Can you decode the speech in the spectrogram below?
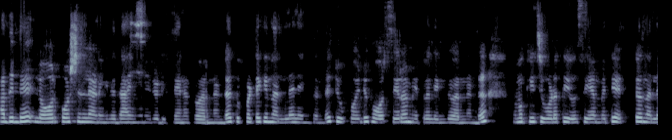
അതിന്റെ ലോവർ പോർഷനിലാണെങ്കിൽ ഇതാ ഇങ്ങനെ ഒരു ഡിസൈൻ ഒക്കെ വരുന്നുണ്ട് ദുപ്പട്ടയ്ക്ക് നല്ല ലെങ്ത് ഉണ്ട്. Two point four zero meter length വരുന്നുണ്ട് നമുക്ക് ഈ ചൂടത്ത് യൂസ് ചെയ്യാൻ പറ്റിയ ഏറ്റവും നല്ല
